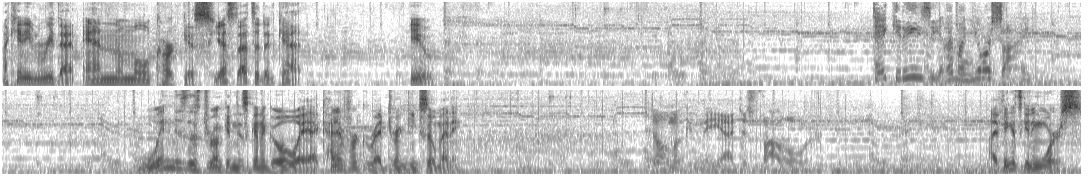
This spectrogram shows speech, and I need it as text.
I can't even read that. Animal carcass. Yes, that's a dead cat. Ew. Take it easy. I'm on your side. When is this drunkenness gonna go away? I kind of regret drinking so many. Don't look at me. I just follow orders. I think it's getting worse.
